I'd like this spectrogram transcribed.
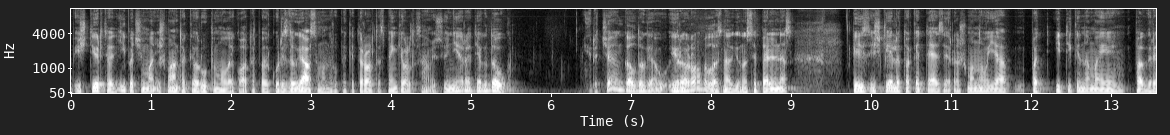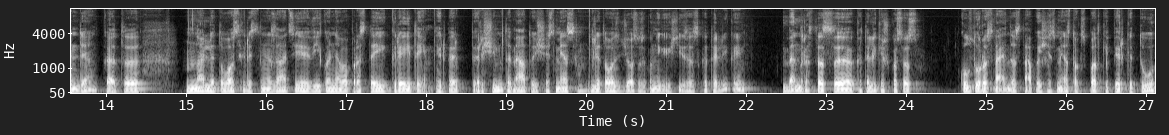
ištirti, ypač man, iš man tokio rūpimo laikotarpio, kuris daugiausia man rūpia 14-15 amžius, jų nėra tiek daug. Ir čia gal daugiau yra Rovilas netgi nusipelnęs, kai jis iškėlė tokią tezę ir aš manau ją pat įtikinamai pagrindė, kad Na, Lietuvos kristinizacija vyko nepaprastai greitai. Ir per, per šimtą metų iš esmės Lietuvos didžiosios kunigaikštysės katalikai bendras tas e, katalikiškosios kultūros veidas tapo iš esmės toks pat kaip ir kitų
